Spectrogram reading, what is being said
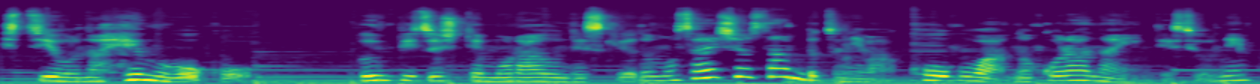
必要なヘムをこう分泌してもらうんですけれども、最終産物には酵母は残らないんですよね。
